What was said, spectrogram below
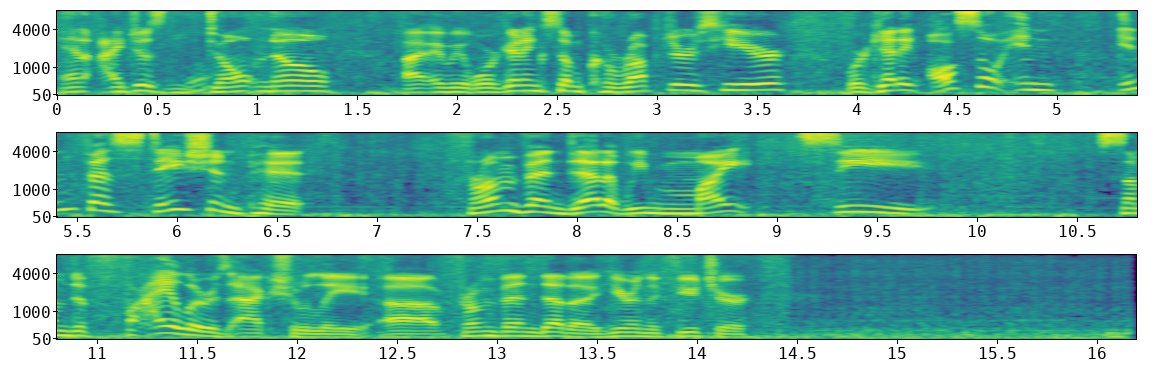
and I just don't know. I mean, we're getting some corruptors here. We're getting also an infestation pit from Vendetta. We might see some defilers actually uh, from Vendetta here in the future.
